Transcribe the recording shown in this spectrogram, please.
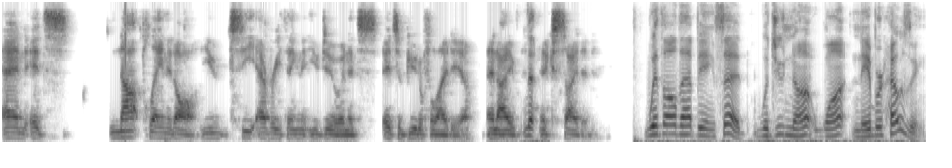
and it's not plain at all. You see everything that you do, and it's it's a beautiful idea, and I'm No. excited. With all that being said, would you not want neighbor housing?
